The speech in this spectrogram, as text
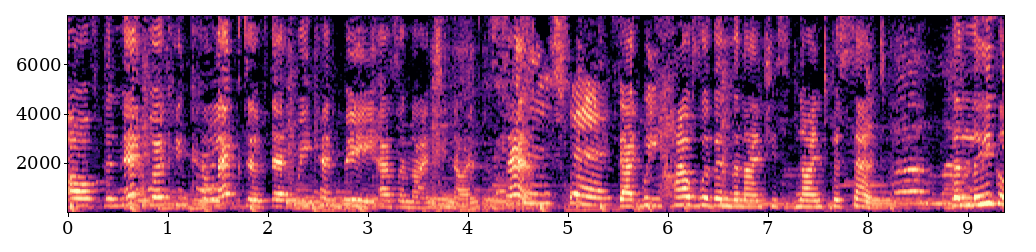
of the networking collective that we can be as a 99%. That we have within the 99%. The legal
